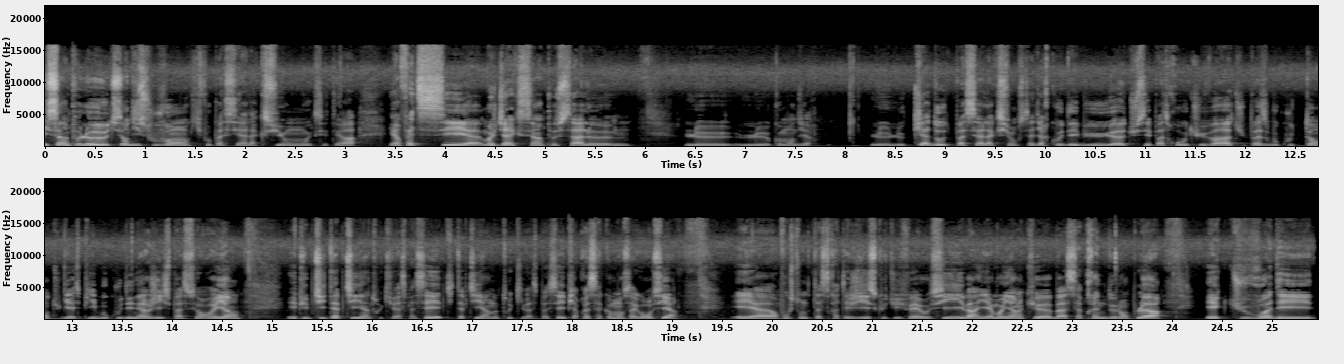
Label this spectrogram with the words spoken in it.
Et c'est un peu le, tu sais, on dit souvent qu'il faut passer à l'action, etc. Et en fait, c'est, euh, moi je dirais que c'est un peu ça le, le, le comment dire, le, cadeau de passer à l'action. C'est-à-dire qu'au début, euh, tu sais pas trop où tu vas, tu passes beaucoup de temps, tu gaspilles beaucoup d'énergie, il se passe rien. Et puis petit à petit, il y a un truc qui va se passer, petit à petit, il y a un autre truc qui va se passer, puis après, ça commence à grossir. Et euh, en fonction de ta stratégie, ce que tu fais aussi, eh ben, il y a moyen que bah, ça prenne de l'ampleur et que tu vois des,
